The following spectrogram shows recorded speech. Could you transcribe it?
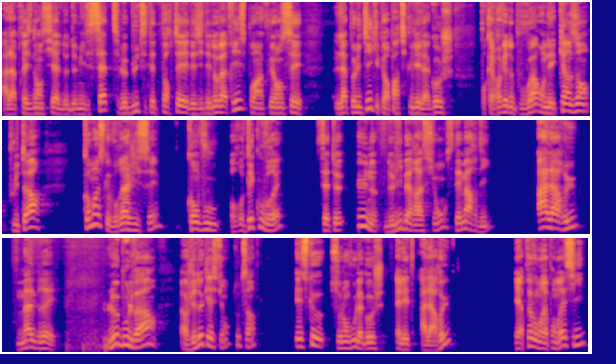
à la présidentielle de 2007. Le but, c'était de porter des idées novatrices pour influencer la politique, et puis en particulier la gauche, pour qu'elle revienne au pouvoir. On est 15 ans plus tard. Comment est-ce que vous réagissez quand vous découvrez cette une de Libération, c'était mardi, à la rue, malgré le boulevard? Alors j'ai deux questions, toutes simples. Est-ce que, selon vous, la gauche, elle est à la rue? Et après, vous me répondrez si,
